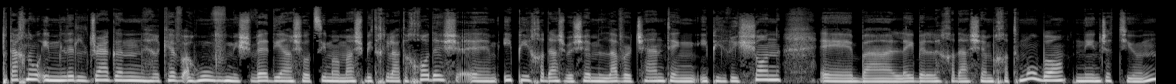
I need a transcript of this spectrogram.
פתחנו עם Little Dragon, הרכב אהוב משוודיה שהוציא ממש בתחילת החודש, EP חדש בשם Lover Chanting, EP ראשון אה, בלייבל החדש שהם חתמו בו, נינג'ה טיון,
